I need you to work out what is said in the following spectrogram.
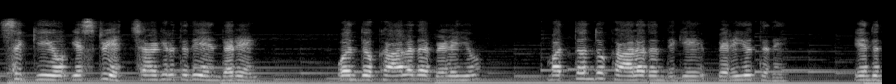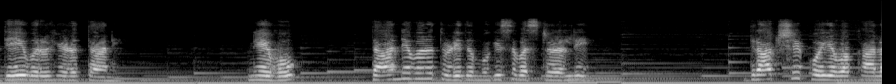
ಸುಗ್ಗಿಯು ಎಷ್ಟು ಹೆಚ್ಚಾಗಿರುತ್ತದೆ ಎಂದರೆ ಒಂದು ಕಾಲದ ಬೆಳೆಯು ಮತ್ತೊಂದು ಕಾಲದೊಂದಿಗೆ ಬೆರೆಯುತ್ತದೆ. ಎಂದು ದೇವರು ಹೇಳುತ್ತಾನೆ. ನೀವು ಧಾನ್ಯವನ್ನು ತುಳಿದು ಮುಗಿಸುವಷ್ಟರಲ್ಲಿ ದ್ರಾಕ್ಷಿ ಕೊಯ್ಯುವ ಕಾಲ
